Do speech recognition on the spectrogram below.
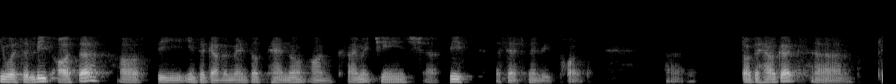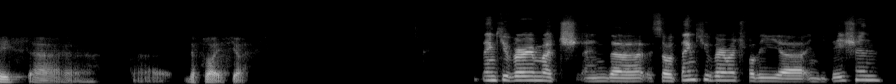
He was a lead author of the Intergovernmental Panel on Climate Change uh, Fifth Assessment Report. Uh, Dr. Hallegatte, uh, please, uh, uh, the floor is yours. Thank you very much. And uh, so thank you very much for the invitation.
